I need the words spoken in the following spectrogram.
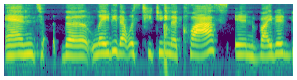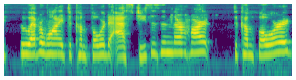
and the lady that was teaching the class invited whoever wanted to come forward to ask Jesus in their heart to come forward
